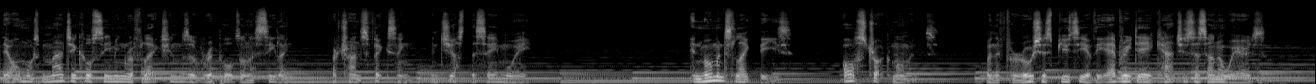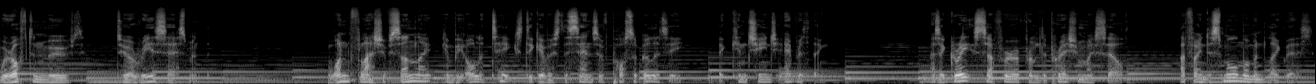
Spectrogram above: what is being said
The almost magical seeming reflections of ripples on a ceiling are transfixing in just the same way. In moments like these, awestruck moments, when the ferocious beauty of the everyday catches us unawares, we're often moved to a reassessment. One flash of sunlight can be all it takes to give us the sense of possibility that can change everything. As a great sufferer from depression myself, I find a small moment like this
